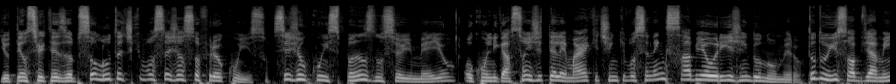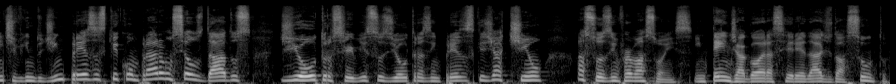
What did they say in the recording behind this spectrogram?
E eu tenho certeza absoluta de que você já sofreu com isso. Sejam com spams no seu e-mail ou com ligações de telemarketing que você nem sabe a origem do número. Tudo isso, obviamente, vindo de empresas que compraram seus dados de outros serviços e outras empresas que já tinham as suas informações. Entende agora a seriedade do assunto?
